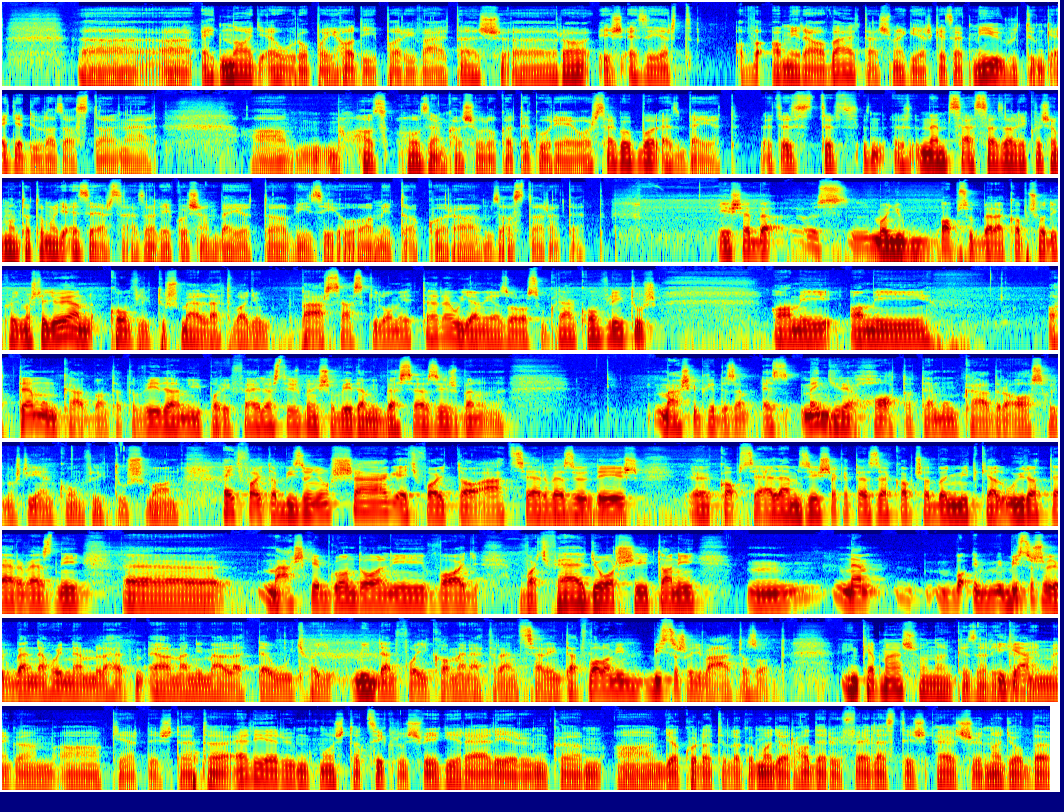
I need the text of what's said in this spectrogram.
egy nagy európai hadipari váltásra, és ezért amire a váltás megérkezett, mi ültünk egyedül az asztalnál a hozzánk hasonló kategóriai országokból, ez bejött. Ez, ez, ez nem százszázalékosan mondhatom, hogy ezer százalékosan bejött a vízió, amit akkor az asztalra tett. És ebbe mondjuk abszolút belekapcsolódik, hogy most egy olyan konfliktus mellett vagyunk pár száz kilométerre, ugye mi az orosz-ukrán konfliktus, ami, ami a te munkádban, tehát a védelmi ipari fejlesztésben és a védelmi beszerzésben másképp kérdezem, ez mennyire hat a te munkádra az, hogy most ilyen konfliktus van? Egyfajta bizonyosság, egyfajta átszerveződés, kapsz elemzéseket ezzel kapcsolatban, hogy mit kell újra tervezni, másképp gondolni, vagy, vagy felgyorsítani. Mm, nem, biztos vagyok benne, hogy nem lehet elmenni mellette úgy, hogy minden folyik a menetrend szerint. Tehát valami biztos, hogy változott. Inkább máshonnan közelíteném Igen? meg a, a kérdést. Tehát elérünk most a ciklus végére, elérünk a, a gyakorlatilag a magyar haderőfejlesztés első nagyobb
